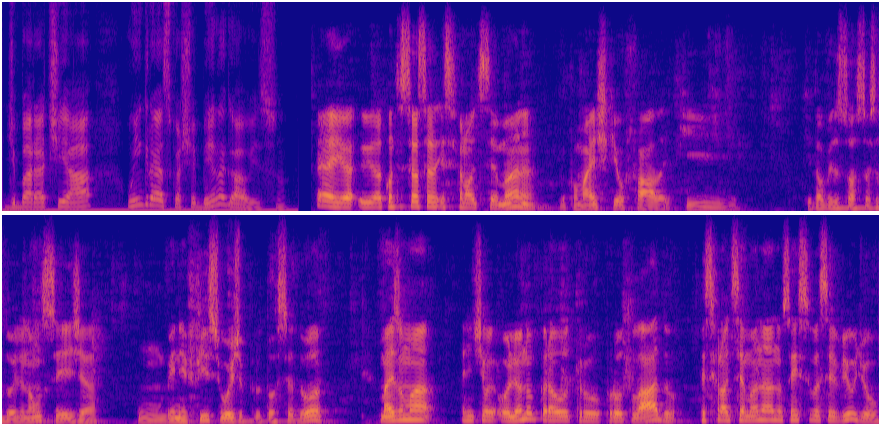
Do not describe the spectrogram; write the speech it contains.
de, baratear o ingresso, que eu achei bem legal isso. É, e, aconteceu essa, esse final de semana, por mais que eu fale que, que talvez o sócio torcedor ele não seja um benefício hoje para o torcedor, mas uma a gente olhando para outro outro lado, esse final de semana, não sei se você viu, Joe,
